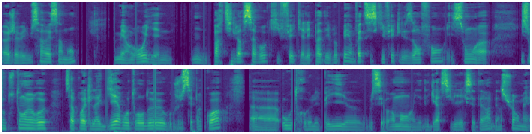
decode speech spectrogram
Euh, j'avais lu ça récemment, mais en gros, il y a une partie de leur cerveau qui fait qu'elle n'est pas développée. En fait, c'est ce qui fait que les enfants, ils sont, euh, ils sont tout le temps heureux. Ça pourrait être la guerre autour d'eux ou je sais pas quoi, outre les pays où c'est vraiment, il y a des guerres civiles, etc. Bien sûr, mais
